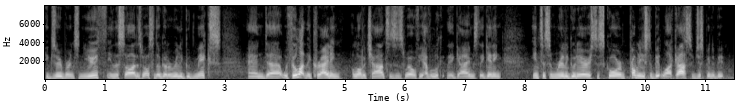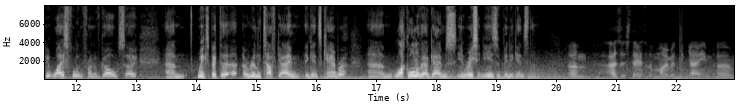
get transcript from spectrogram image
exuberance and youth in the side as well. So they've got a really good mix and uh, we feel like they're creating a lot of chances as well. If you have a look at their games, they're getting into some really good areas to score, and probably just a bit like us, have just been a bit bit wasteful in front of goal. So um, we expect a, a, really tough game against Canberra, um, like all of our games in recent years have been against them. Um, as it stands at the moment, the game, um,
